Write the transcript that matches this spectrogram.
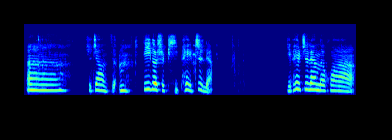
嗯，是这样子，嗯，第一个是匹配质量。匹配质量的话，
